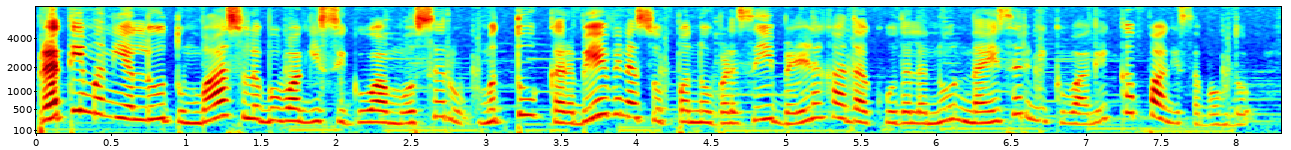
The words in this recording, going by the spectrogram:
ಪ್ರತಿ ಮನೆಯಲ್ಲೂ ತುಂಬಾ ಸುಲಭವಾಗಿ ಸಿಗುವ ಮೊಸರು ಮತ್ತು ಕರಿಬೇವಿನ ಸೊಪ್ಪನ್ನು ಬಳಸಿ ಬೆಳ್ಳಗಾದ ಕೂದಲನ್ನು ನೈಸರ್ಗಿಕವಾಗಿ ಕಪ್ಪಾಗಿಸಬಹುದು.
